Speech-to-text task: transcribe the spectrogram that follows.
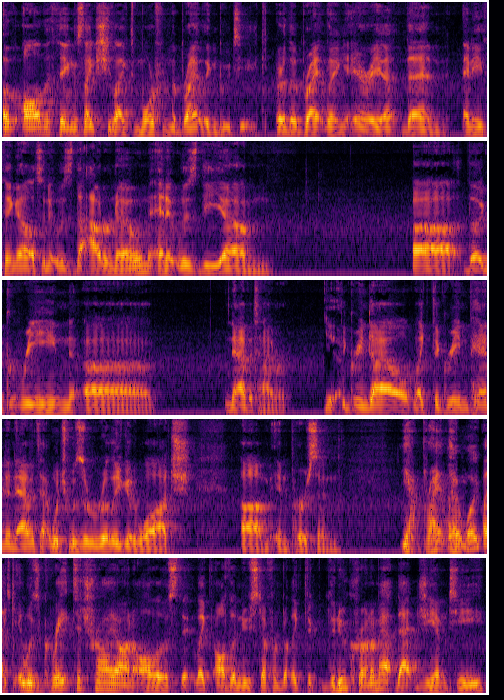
of all the things, like she liked more from the Breitling boutique or the Breitling area than anything else, and it was the Outerknown and it was the um, uh, the green uh, Navitimer Yeah. the green dial, like the green panda Navitat, which was a really good watch um, in person. Yeah, Breitling, I liked- like it was great to try on all those things, like all the new stuff from, but like the, the new Chronomat, that GMT,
